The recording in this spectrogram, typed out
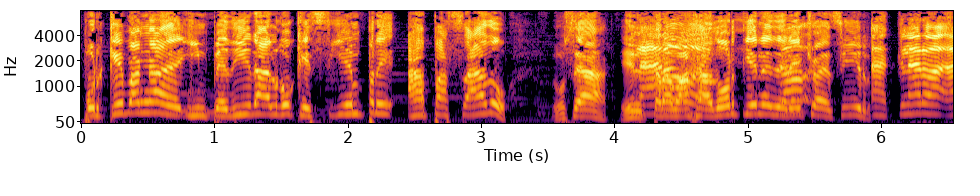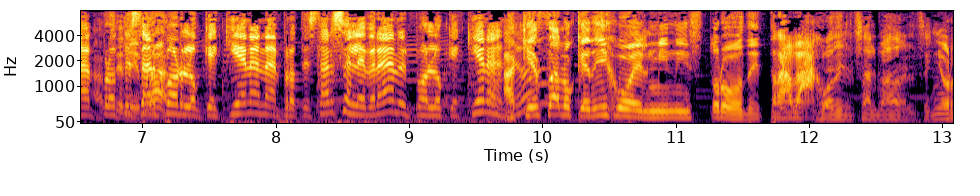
¿por qué van a impedir algo que siempre ha pasado? O sea, el trabajador tiene derecho a decir. Ah, claro, a, protestar por lo que quieran, a protestar, celebrar por lo que quieran. Aquí está lo que dijo el ministro de Trabajo del Salvador, el señor.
